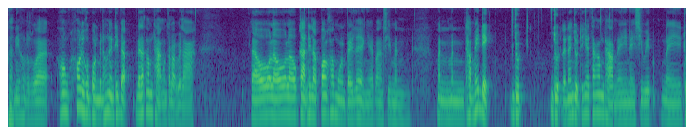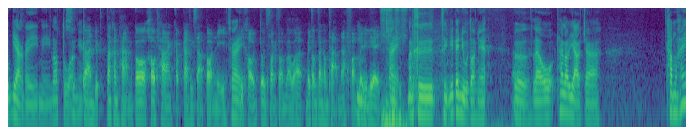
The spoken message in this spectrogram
ครับนี่ผมรู้สึกว่าห้องห้องเรียนครูพลเป็นห้องเรียนที่แบบได้ตั้งคำถามกันตลอดเวลา แล้วแล้วแล้วการที่เราป้อนข้อมูลไปเรื่อยอย่างเงี้ยบางทีมันมันมันทำให้เด็กหยุดหยุดเลยนะหยุดที่จะตั้งคำถามในในชีวิตในทุกอย่างในในรอบตัวซึ่งเงี้ยการหยุดตั้งคำถามก็เข้าทางกับการศึกษาตอนนี้ใช่ที่เขาโดนสั่งสอนมาว่าไม่ต้องตั้งคำถามนะ ฟังไปอืมเรื่อยใช่ มันคือสิ่งที่เป็นอยู่ตอนเนี้ย เออ แล้วถ้าเราอยากจะทำให้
